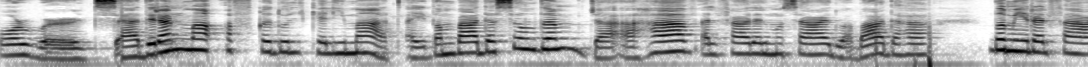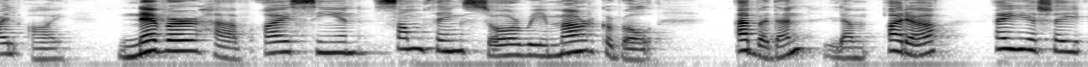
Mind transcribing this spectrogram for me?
for words. نادرا ما أفقد الكلمات. أيضا بعد seldom جاء have الفعل المساعد وبعدها ضمير الفاعل I. Never have I seen something so remarkable. أبدا لم أرى أي شيء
